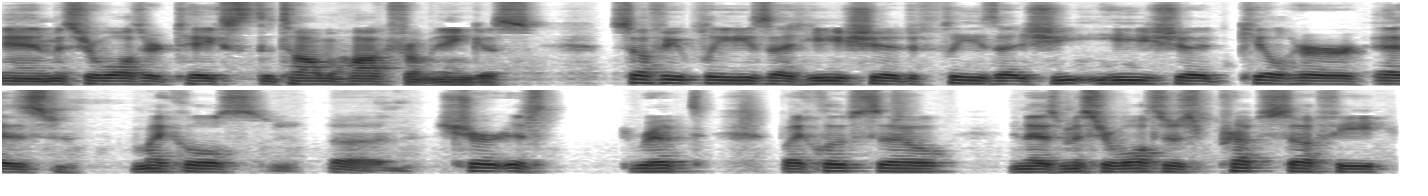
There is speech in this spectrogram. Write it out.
and Mr. Walter takes the tomahawk from Angus. Sophie pleads that he should please that she he should kill her as Michael's uh, shirt is ripped by Calypso, and as Mr. Walters preps Sophie,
